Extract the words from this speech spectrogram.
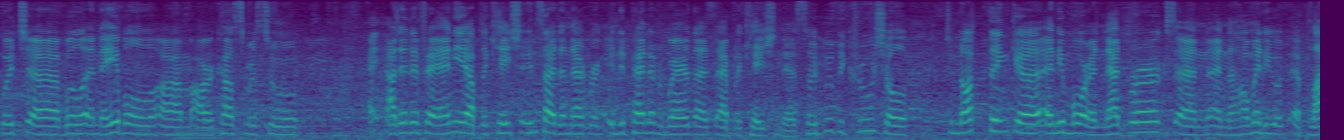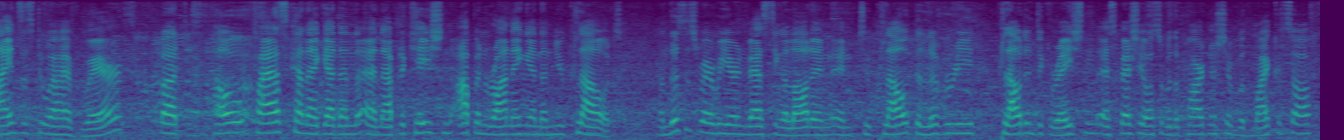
which uh, will enable um, our customers to identify any application inside the network independent where that application is. So it will be crucial to not think uh, anymore in networks and, and how many appliances do I have where, but how fast can I get an, an application up and running in a new cloud. And this is where we are investing a lot in, into cloud delivery, cloud integration, especially also with a partnership with Microsoft.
